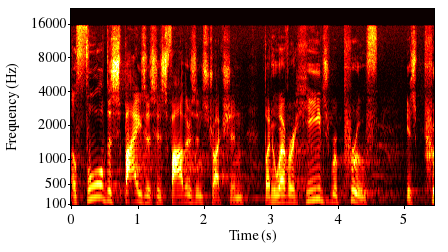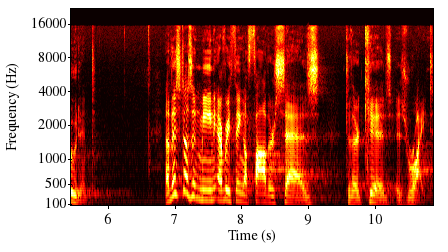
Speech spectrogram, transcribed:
a fool despises his father's instruction, but whoever heeds reproof is prudent. Now, this doesn't mean everything a father says to their kids is right.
